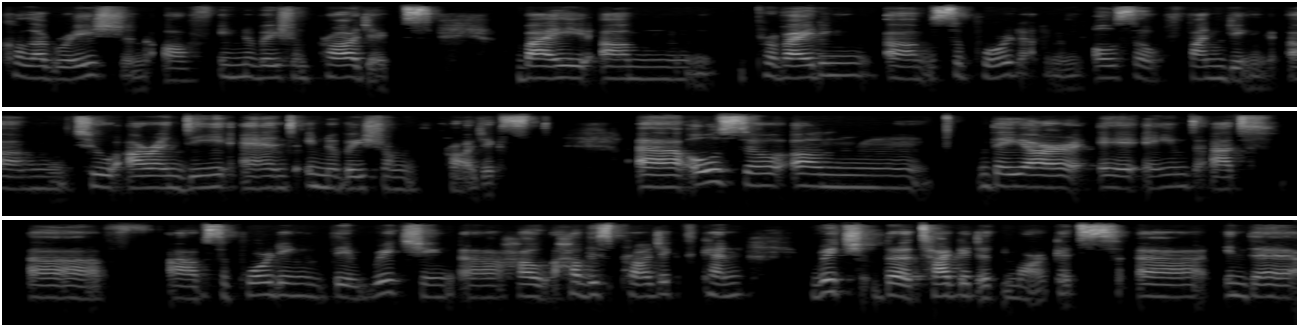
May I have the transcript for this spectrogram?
collaboration of innovation projects by um, providing um, support and also funding um, to R&D and innovation projects uh, also, um, they are uh, aimed at uh, uh, supporting the reaching uh, how how this project can reach the targeted markets uh, in the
